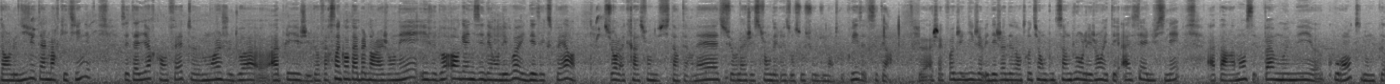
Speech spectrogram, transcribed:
dans le digital marketing. C'est-à-dire qu'en fait, moi, je dois appeler, je dois faire 50 appels dans la journée et je dois organiser des rendez-vous avec des experts sur la création de sites internet, sur la gestion des réseaux sociaux d'une entreprise, etc. Euh, à chaque fois que j'ai dit que j'avais déjà des entretiens au bout de 5 jours, les gens étaient assez hallucinés. Apparemment, c'est pas monnaie euh, courante, donc euh,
